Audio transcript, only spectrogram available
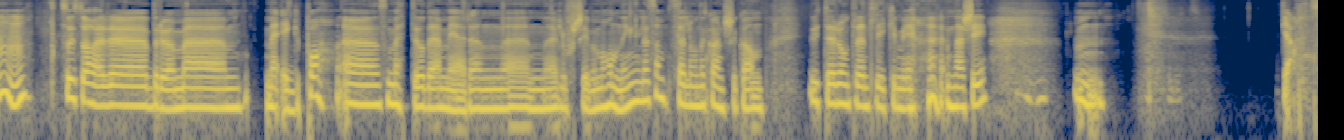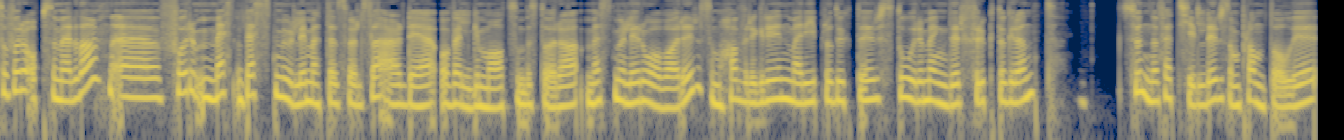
Mm. Så hvis du har eh, brød med, med egg på, eh, så metter jo det mer enn en loffskive med honning, liksom. Selv om det kanskje kan utgjøre omtrent like mye energi. Mm. Ja, så for å oppsummere, da. Eh, for best mulig metthetsfølelse er det å velge mat som består av mest mulig råvarer, som havregryn, meieriprodukter, store mengder frukt og grønt, sunne fettkilder som planteolje,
